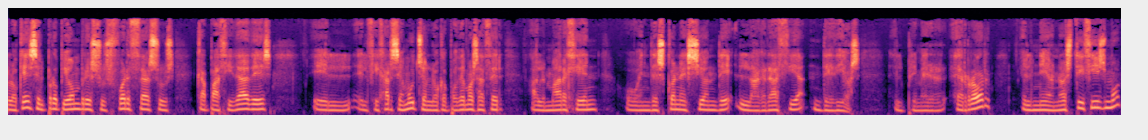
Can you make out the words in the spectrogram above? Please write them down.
lo que es el propio hombre, sus fuerzas, sus capacidades, el, el fijarse mucho en lo que podemos hacer al margen o en desconexión de la gracia de Dios. El primer error, el neonosticismo,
